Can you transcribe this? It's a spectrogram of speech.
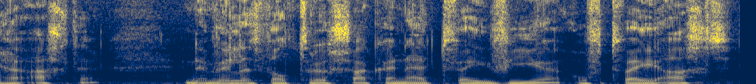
2,9 achter. En dan wil het wel terugzakken naar 2,4 of 2,8.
